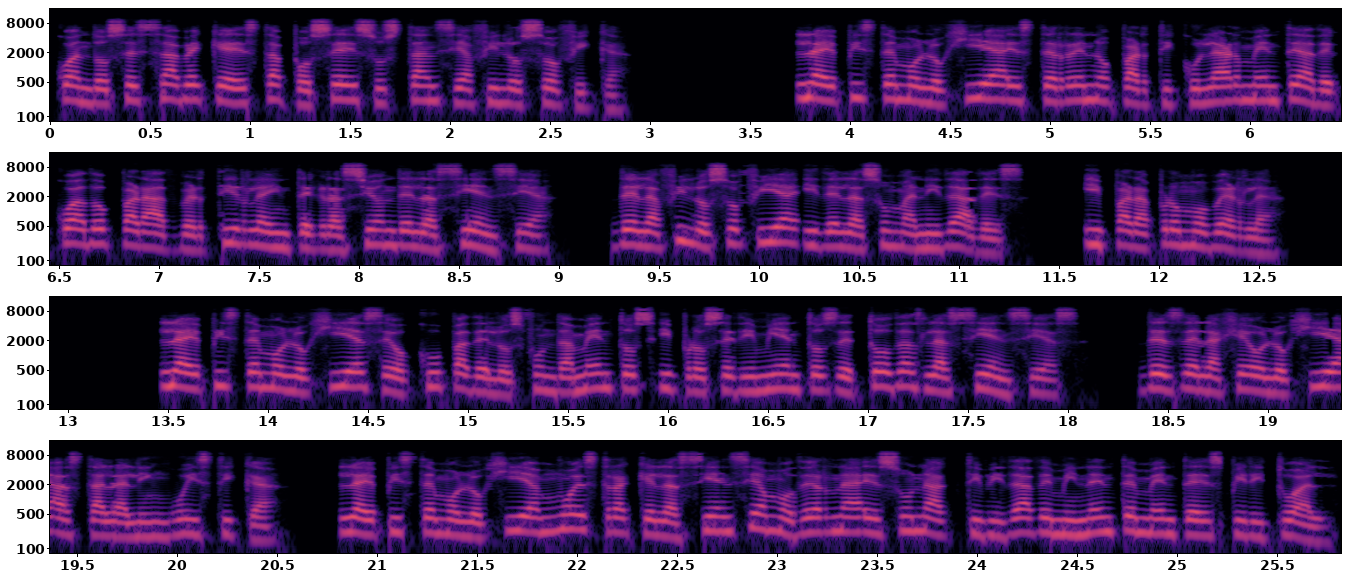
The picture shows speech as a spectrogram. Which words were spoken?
cuando se sabe que ésta posee sustancia filosófica. La epistemología es terreno particularmente adecuado para advertir la integración de la ciencia, de la filosofía y de las humanidades, y para promoverla. La epistemología se ocupa de los fundamentos y procedimientos de todas las ciencias, desde la geología hasta la lingüística. La epistemología muestra que la ciencia moderna es una actividad eminentemente espiritual.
